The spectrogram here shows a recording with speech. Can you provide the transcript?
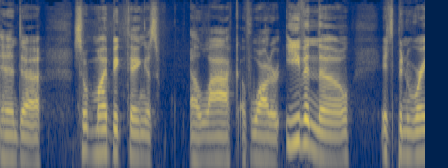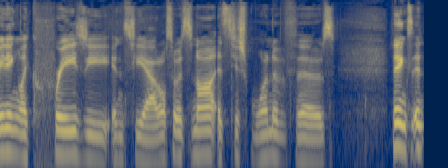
And uh, so my big thing is a lack of water, even though it's been raining like crazy in Seattle. So it's not. It's just one of those things. And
